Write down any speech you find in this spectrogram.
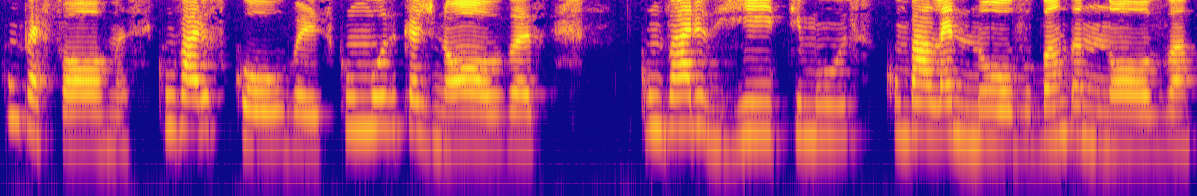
com performance, com vários covers, com músicas novas, com vários ritmos, com balé novo, banda nova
